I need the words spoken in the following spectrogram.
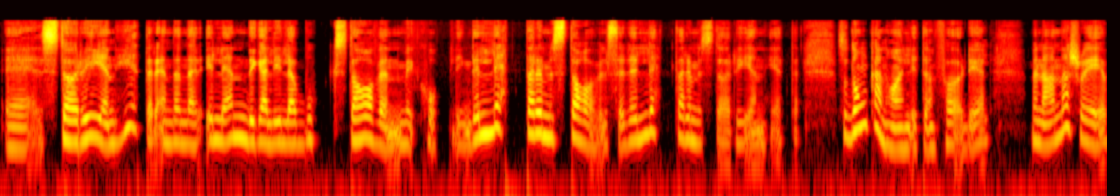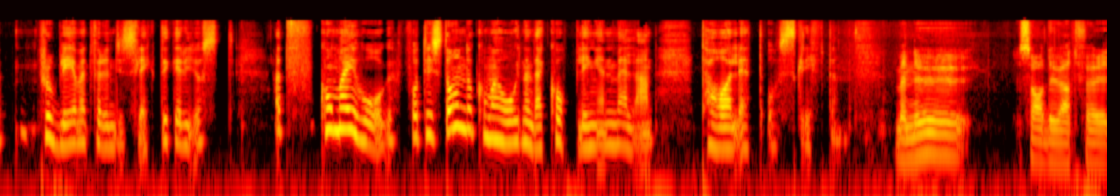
eh, större enheter än den där eländiga lilla bokstaven med koppling. Det är lättare med stavelser, det är lättare med större enheter. Så de kan ha en liten fördel. Men annars så är problemet för en dyslektiker just att komma ihåg, få till stånd och komma ihåg den där kopplingen mellan talet och skriften. Men nu sa du att för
